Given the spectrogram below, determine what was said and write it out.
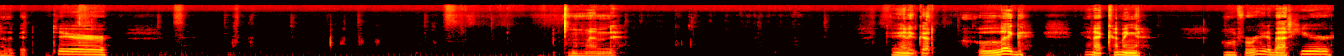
Another bit there. And okay, and he's got a leg kind of coming off right about here.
